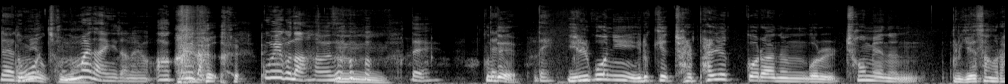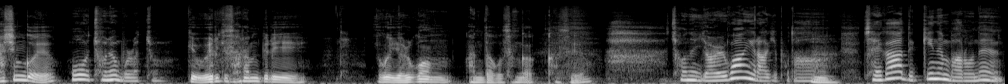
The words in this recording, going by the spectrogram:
네, 너무 꿈이었구나. 정말 다행이잖아요. 아 꿈이다, 꿈이구나 하면서 음. 네. 근데 네. 일권이 이렇게 잘 팔릴 거라는 걸 처음에는 예상을 하신 거예요? 어 전혀 몰랐죠. 왜 이렇게 사람들이 이거 열광한다고 생각하세요? 저는 열광이라기보다 음. 제가 느끼는 바로는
